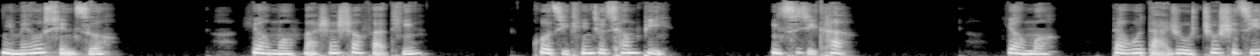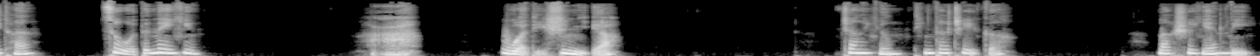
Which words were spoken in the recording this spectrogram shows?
你没有选择，要么马上上法庭，过几天就枪毙，你自己看；要么带我打入周氏集团，做我的内应。啊！卧底是你啊！张勇听到这个，老师眼里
